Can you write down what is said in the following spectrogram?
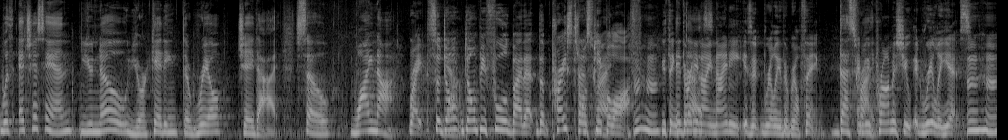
with HSN, you know you're getting the real jadeite. So why not? Right. So don't Yeah. don't be fooled by that. The price throws That's right. people off. Mhm. You think It does. thirty nine ninety is it really the real thing? That's and we promise you, it really is. Mm-hmm.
